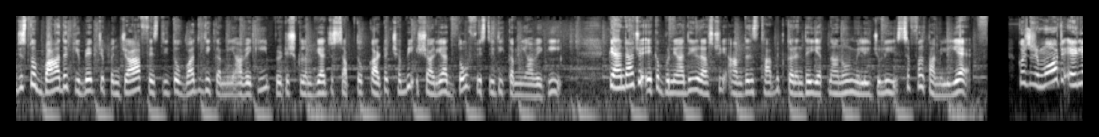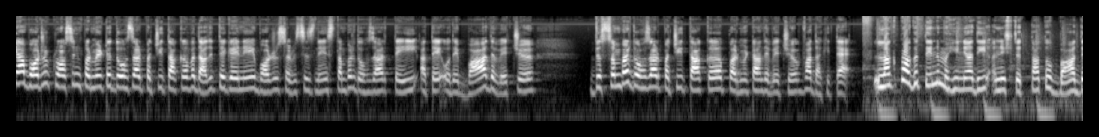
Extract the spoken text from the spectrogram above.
ਜਿਸ ਤੋਂ ਬਾਅਦ ਕਿਊਬੈਕ 'ਚ 50% ਤੋਂ ਵੱਧ ਦੀ ਕਮੀ ਆਵੇਗੀ। ਬ੍ਰਿਟਿਸ਼ ਕੋਲੰਬੀਆ 'ਚ ਸਭ ਤੋਂ ਘੱਟ 26.2% ਦੀ ਕਮੀ ਆਵੇਗੀ। ਕੈਨੇਡਾ 'ਚ ਇੱਕ ਬੁਨਿਆਦੀ ਰਾਸ਼ਟਰੀ ਆਮਦਨ ਸਥਾਪਿਤ ਕਰਨ ਦੇ ਯਤਨਾਂ ਨੂੰ ਮਿਲੀ-ਜੁਲੀ ਸਫਲਤਾ ਮਿਲੀ ਹੈ। ਕੁਝ remote area border crossing permit 2025 ਤੱਕ ਵਧਾ ਦਿੱਤੇ ਗਏ ਨੇ। ਬਾਰਡਰ ਸਰਵਿਸਿਜ਼ ਨੇ ਸਤੰਬਰ 2023 ਅਤੇ ਉਹਦੇ ਬਾਅਦ ਵਿੱਚ ਦਸੰਬਰ 2025 ਤੱਕ ਪਰਮਿਟਾਂ ਦੇ ਵਿੱਚ ਵਾਧਾ ਕੀਤਾ ਹੈ। ਲਗਭਗ 3 ਮਹੀਨਿਆਂ ਦੀ ਅਨਿਸ਼ਚਿਤਤਾ ਤੋਂ ਬਾਅਦ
